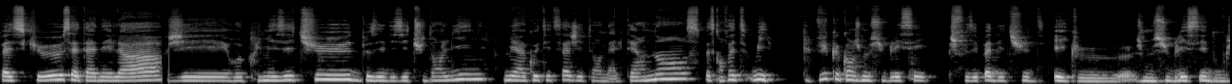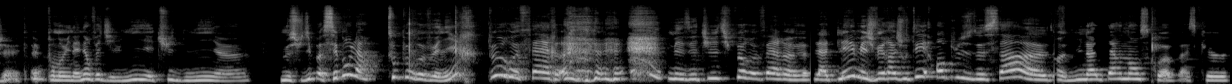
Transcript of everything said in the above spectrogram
Parce que cette année-là, j'ai repris mes études, faisais des études en ligne, mais à côté de ça, j'étais en alternance. Parce qu'en fait, oui, vu que quand je me suis blessée, je faisais pas d'études et que je me suis blessée, donc pendant une année, en fait, j'ai eu ni études ni. euh, Je me suis dit, bah, c'est bon là, tout peut revenir, je peux refaire mes études, je peux refaire euh, mais je vais rajouter en plus de ça euh, une alternance, quoi, parce que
